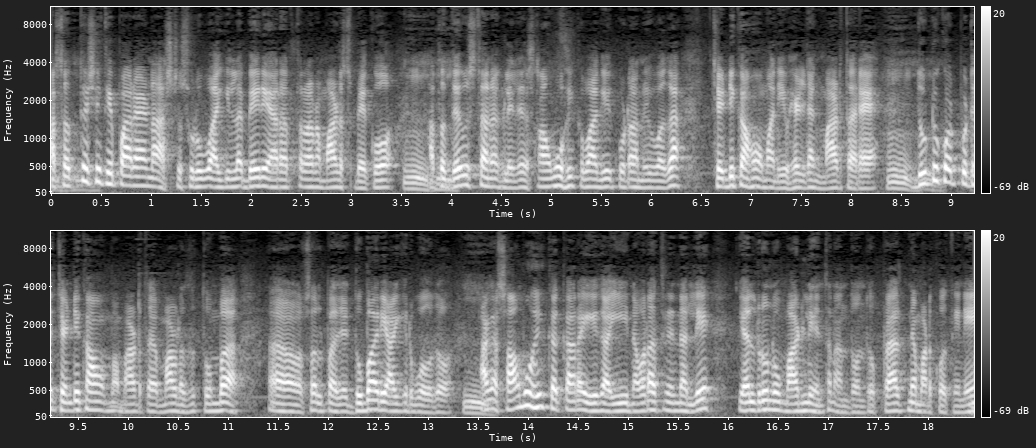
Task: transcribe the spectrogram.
ಆ ಸಪ್ತಶತಿ ಪಾರಾಯಣ ಅಷ್ಟು ಸುಲಭವಾಗಿಲ್ಲ. ಬೇರೆ ಯಾರ ಹತ್ರ ಮಾಡಿಸ್ಬೇಕು ಅಥವಾ ದೇವಸ್ಥಾನಗಳಲ್ಲಿ ಸಾಮೂಹಿಕವಾಗಿ ಕೂಡ ಇವಾಗ ಚಂಡಿಕಾ ಹೋಮ ನೀವು ಹೇಳ್ದಂಗೆ ಮಾಡ್ತಾರೆ. ದುಡ್ಡು ಕೊಟ್ಬಿಟ್ಟು ಚಂಡಿಕಾ ಹೋಮ ಮಾಡ್ತಾ ಮಾಡೋದು ತುಂಬ ಸ್ವಲ್ಪ ದುಬಾರಿ ಆಗಿರ್ಬೋದು. ಆಗ ಸಾಮೂಹಿಕ ಕಾರ ಈಗ ಈ ನವರಾತ್ರಿನಲ್ಲಿ ಎಲ್ಲರೂ ಮಾಡಲಿ ಅಂತ ನಂದೊಂದು ಪ್ರಾರ್ಥನೆ ಮಾಡ್ಕೋತೀನಿ.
